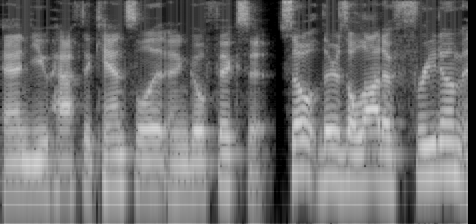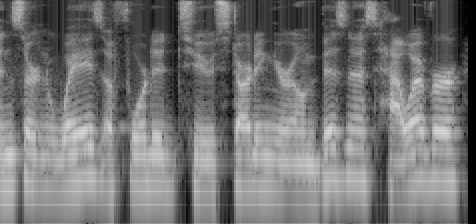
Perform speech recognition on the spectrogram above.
and you have to cancel it and go fix it. So there's a lot of freedom in certain ways afforded to starting your own business. However,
